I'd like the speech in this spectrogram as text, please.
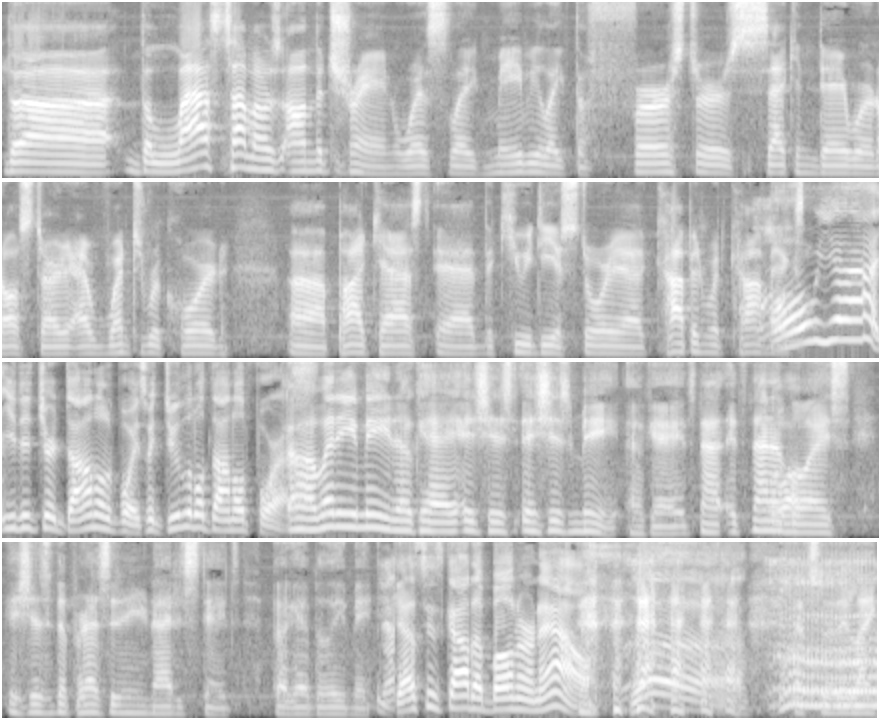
the the last time I was on the train was like maybe like the first or second day where it all started. I went to record uh, podcast at the QED Astoria, Coppin with Comics. Oh yeah, you did your Donald voice. Wait, do a little Donald for us. Uh, what do you mean? Okay, it's just it's just me. Okay, it's not it's not a voice. It's just the president of the United States. Okay, believe me. Guess who's got a boner now? That's what they like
